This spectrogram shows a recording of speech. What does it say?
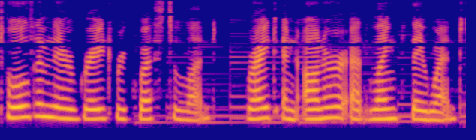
Told them their great request to lend, Right and honor at length they went.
